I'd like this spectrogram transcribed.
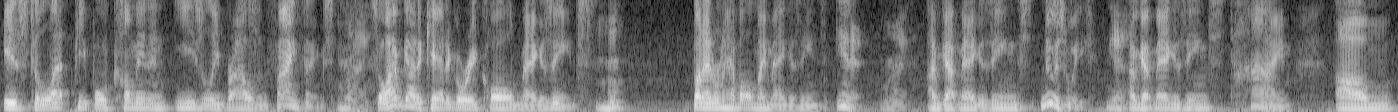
is to let people come in and easily browse and find things. Right. So I've got a category called magazines, Mhm. But I don't have all my magazines in it. Right. I've got magazines Newsweek. Yeah. I've got magazines Time. Um,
